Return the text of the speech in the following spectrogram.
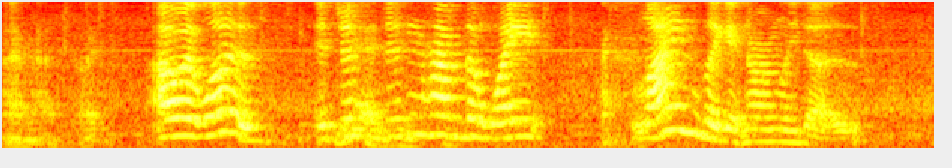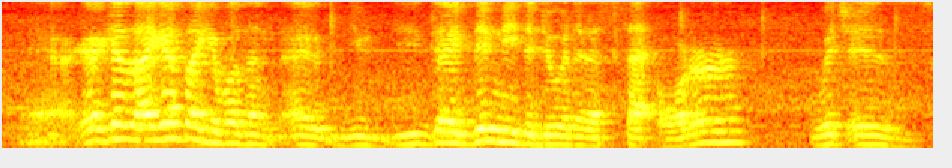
I imagine. I, Oh, it was. It just Yeah, didn't have the white lines like it normally does. yeah, because I guess like it wasn't. Uh, you, you they didn't need to do it in a set order, which is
